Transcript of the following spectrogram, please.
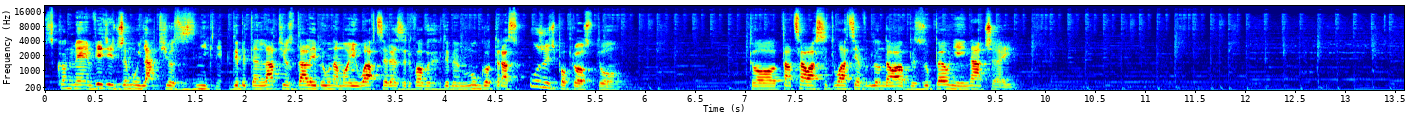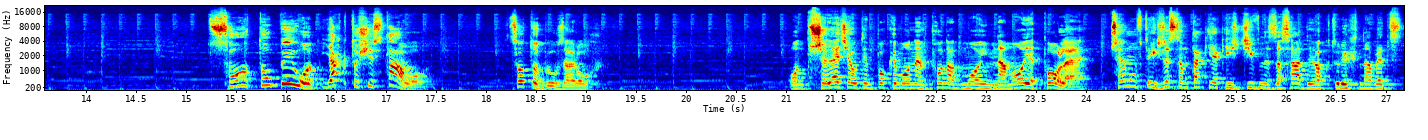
Skąd miałem wiedzieć, że mój Latios zniknie? Gdyby ten Latios dalej był na mojej ławce rezerwowych, gdybym mógł go teraz użyć po prostu, to ta cała sytuacja wyglądałaby zupełnie inaczej. Co to było? Jak to się stało? Co to był za ruch? On przeleciał tym Pokemonem ponad moim, na moje pole. Czemu w tej grze są takie jakieś dziwne zasady, o których nawet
